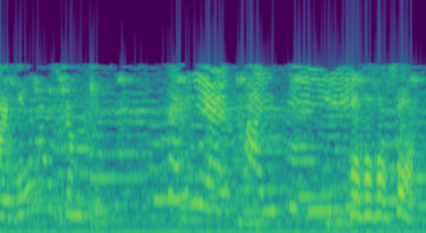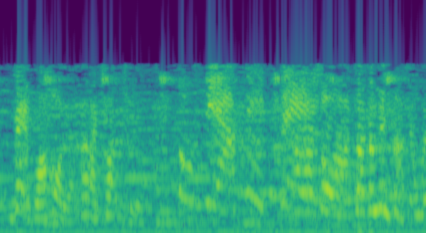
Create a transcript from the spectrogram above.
就来和你相处。这也才是。好好好，帅，别话好了，再来穿去。多谢谢谢。啊，帅，再跟面打小回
